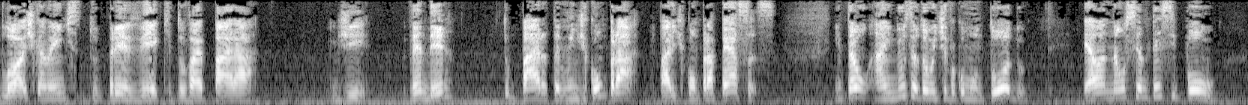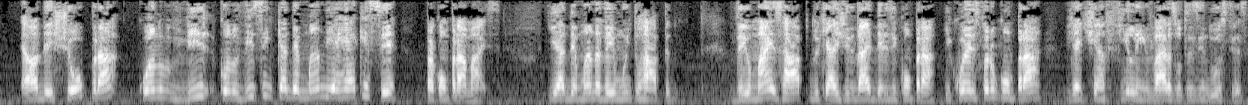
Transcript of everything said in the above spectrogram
logicamente, tu prevê que tu vai parar de vender, tu para também de comprar, para de comprar peças. Então, a indústria automotiva como um todo, ela não se antecipou, ela deixou para quando, vi, quando vissem que a demanda ia reaquecer para comprar mais. E a demanda veio muito rápido. Veio mais rápido que a agilidade deles em comprar. E quando eles foram comprar, já tinha fila em várias outras indústrias.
